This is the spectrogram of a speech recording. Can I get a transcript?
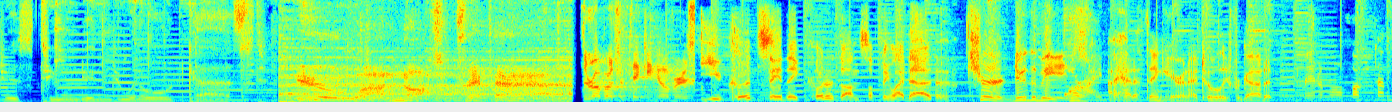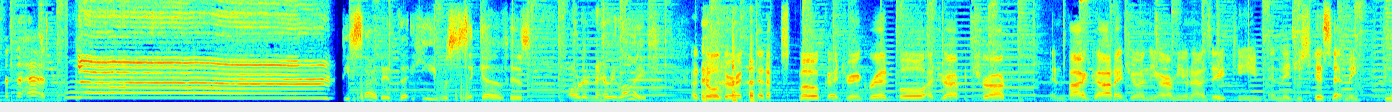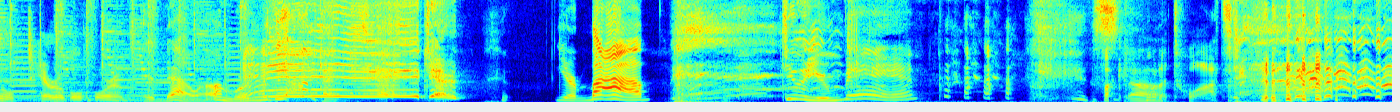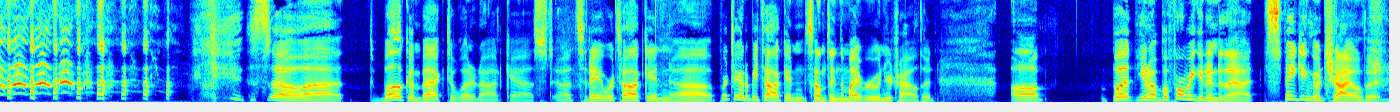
just tuned into an old cast. You are not prepared. The robots are taking over. You could say they could have done something like that. Sure, do the beat. All right, I had a thing here and I totally forgot it. Man, I'm all fucked up in the head. Decided that he was sick of his ordinary life. I told her that I smoke, I drink Red Bull, I drive a truck, and by God, I joined the army when I was 18, and they just hiss at me. I feel terrible for him. And now I'm onward with the Hey, Jared, Your Bob. doing your man. Fuck, uh, what a twat. So, uh, welcome back to What an Oddcast. Uh, today we're talking, uh, we're going to be talking something that might ruin your childhood. Uh, but, you know, before we get into that, speaking of childhood,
